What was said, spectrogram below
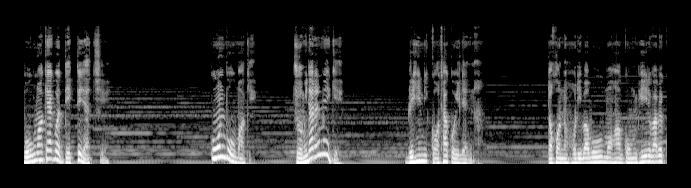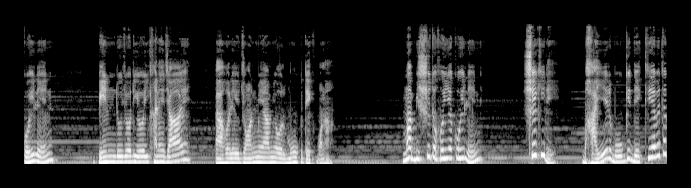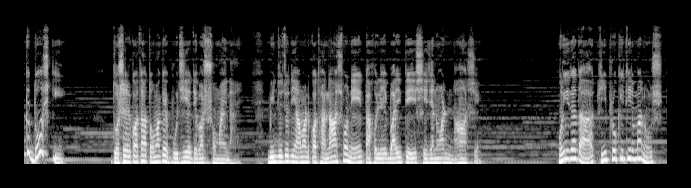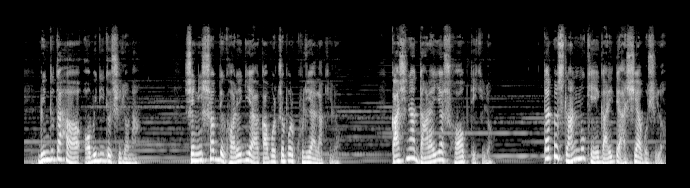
বৌমাকে একবার দেখতে যাচ্ছে। কোন বৌমাকে জমিদারের মেয়েকে? গৃহিণী কথা কইলেন না। তখন হরিবাবু মহা গম্ভীরভাবে কহিলেন, বিন্দু যদি ওইখানে যায়, তাহলে জন্মে আমি ওর মুখ দেখব না। মা বিস্মিত হইয়া কহিলেন, সে কি রে? ভাইয়ের বউকে দেখতে যাবে তাকে দোষ কি? দোষের কথা তোমাকে বুঝিয়ে দেবার সময় নাই। বিন্দু যদি আমার কথা না শোনে, তাহলে বাড়িতে সে যেন আর না আসে। হরিদাদা কি প্রকৃতির মানুষ বিন্দু তাহা অবিদিত ছিল না। সে নিঃশব্দে ঘরে গিয়া কাপড় চোপড় খুলিয়া রাখিল। কাশীনাথ দাঁড়াইয়া সব দেখিল। তারপর স্নান মুখে গাড়িতে আসিয়া বসিল।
